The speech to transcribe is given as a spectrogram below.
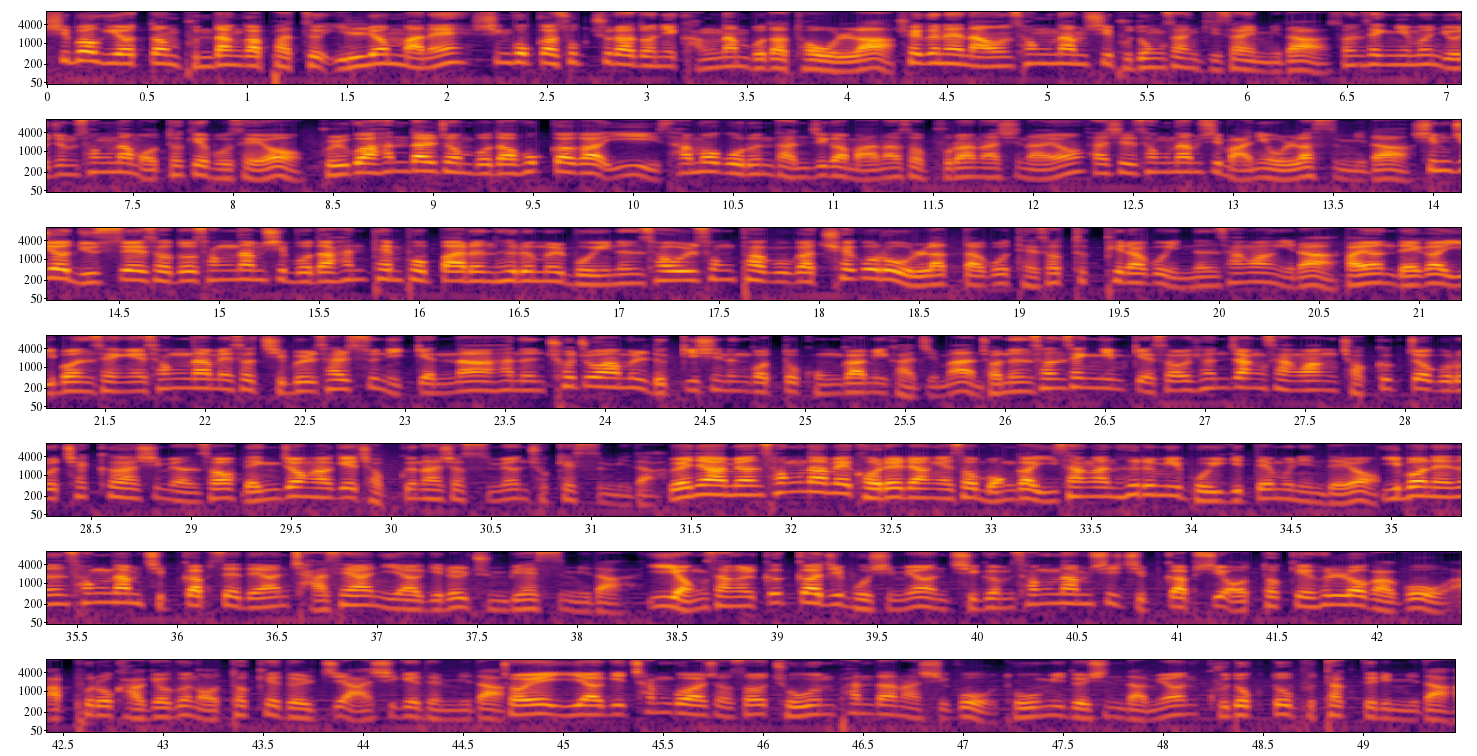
10억이었던 분당 아파트 1년 만에 신고가 속출하더니 강남보다 더 올라 최근에 나온 성남시 부동산 기사입니다. 선생님은 요즘 성남 어떻게 보세요? 불과 한 달 전보다 호가가 2, 3억 오른 단지가 많아서 불안하시나요? 사실 성남시 많이 올랐습니다. 심지어 뉴스에서도 성남시보다 한 템포 빠른 흐름을 보이는 서울 송파구가 최고로 올랐다고 대서특필하고 있는 상황이라 과연 내가 이번 생에 성남에서 집을 살 순 있겠나 하는 초조함을 느끼시는 것도 공감이 가지만 저는 선생님께서 현장 상황 적극적으로 체크하시면서 냉정하게 접근하셨으면 좋겠습니다. 왜냐하면 성남의 거래량에서 뭔가 이상한 흐름이 보이기 때문인데요. 이번에는 성남 집값에 대한 자세한 이야기를 준비했습니다. 이 영상을 끝까지 보시면 지금 성남시 집값이 어떻게 흘러가고 앞으로 가격은 어떻게 될지 아시게 됩니다. 저의 이야기 참고하셔서 좋은 판단하시고 도움이 되신다면 구독도 부탁드립니다.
